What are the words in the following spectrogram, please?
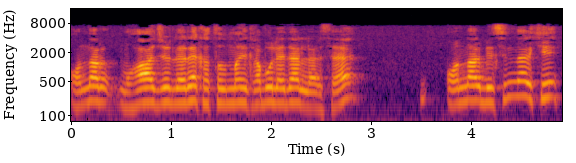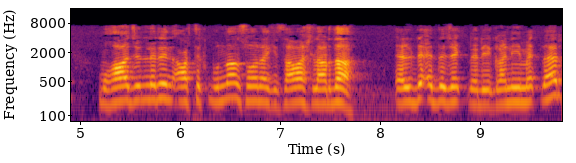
onlar muhacirlere katılmayı kabul ederlerse, onlar bilsinler ki muhacirlerin artık bundan sonraki savaşlarda elde edecekleri ganimetler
